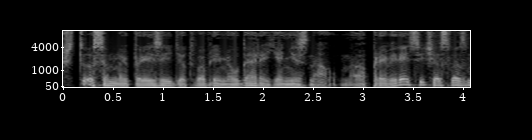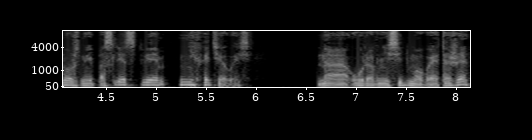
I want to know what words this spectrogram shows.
Что со мной произойдет во время удара, я не знал, но проверять сейчас возможные последствия не хотелось. На уровне седьмого этажа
